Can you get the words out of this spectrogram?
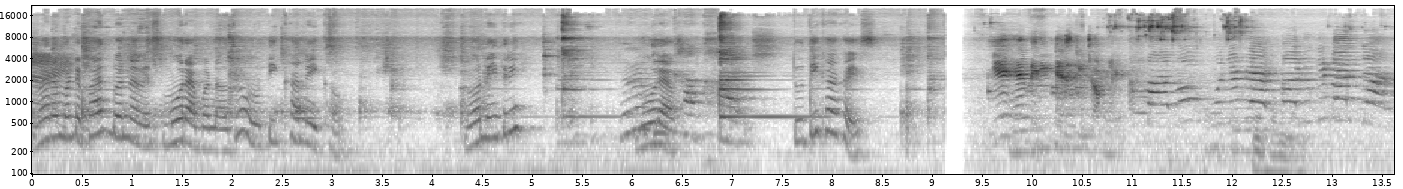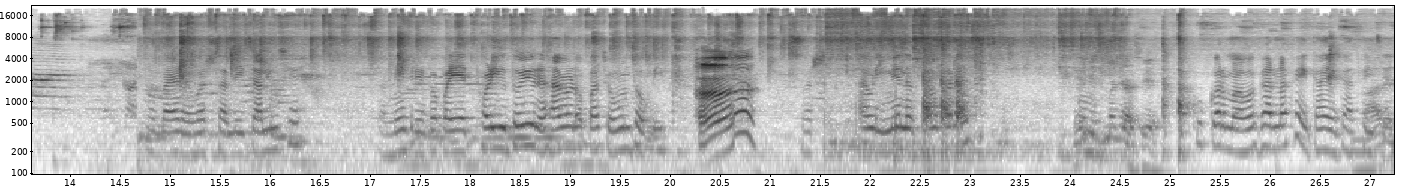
મારા માટે ભાત બનાવેશ મોરા બનાવજો હું તીખા નહીં ખાઉં. હો નૈત્રી મોરા તું તીખા ખાઈશ? બાયણે વરસાદી ચાલુ છે. નેત્રી પપ્પાએ જ ફળિયું ધોયું ને હાવડો પાછો ઊંધો બી આવડી મહેનત ન કરાય. છે. કુકરમાં વઘાર નાખાય ઘાય ઘા થઈ જાય.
